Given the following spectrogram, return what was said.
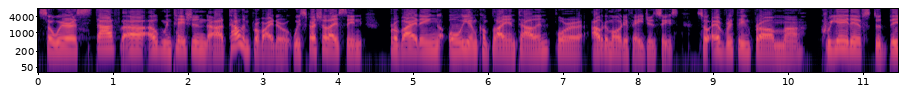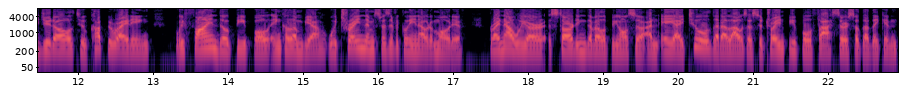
So we're a staff uh, augmentation uh, talent provider. We specialize in providing OEM compliant talent for automotive agencies. So everything from uh, creatives to digital to copywriting. We find the people in Colombia. We train them specifically in automotive. Right now, we are starting developing also an AI tool that allows us to train people faster so that they can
